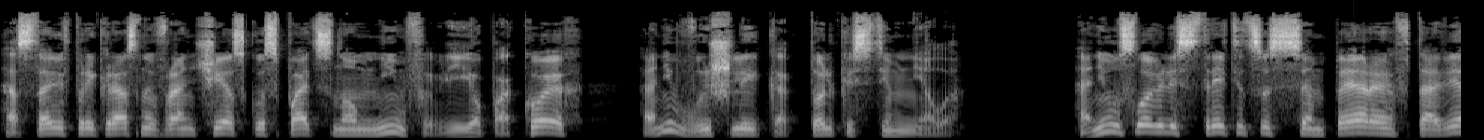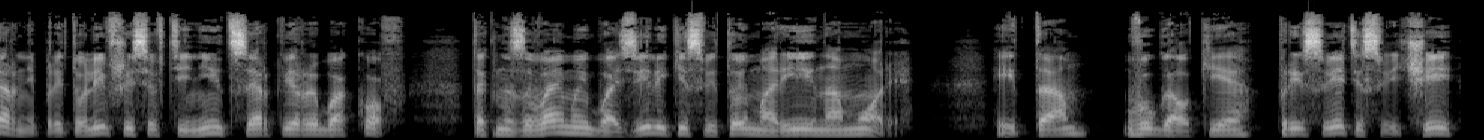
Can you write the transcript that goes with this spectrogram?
Оставив прекрасную Франческу спать сном нимфы в ее покоях, они вышли, как только стемнело. Они условились встретиться с Семпере в таверне, притулившейся в тени церкви рыбаков, так называемой базилики Святой Марии на море. И там, в уголке, при свете свечей,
